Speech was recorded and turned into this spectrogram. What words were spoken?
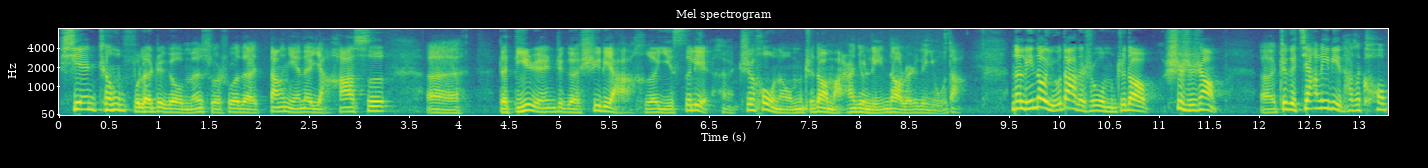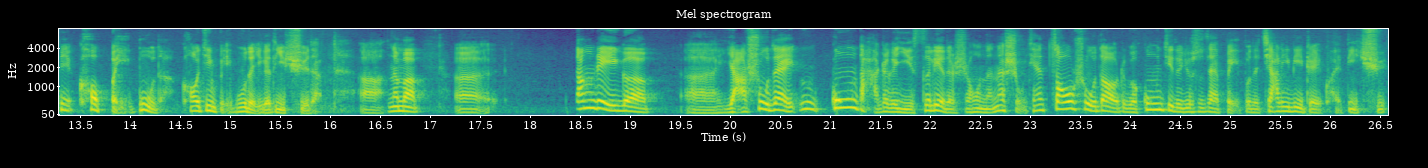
先征服了这个我们所说的当年的亚哈斯，呃。的敌人，这个叙利亚和以色列啊，之后呢，我们知道马上就临到了这个犹大。那临到犹大的时候，我们知道，事实上，呃，这个加利利它是靠边靠北部的，靠近北部的一个地区的啊。那么，呃，当这一个呃亚述在攻打这个以色列的时候呢，那首先遭受到这个攻击的就是在北部的加利利这一块地区，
